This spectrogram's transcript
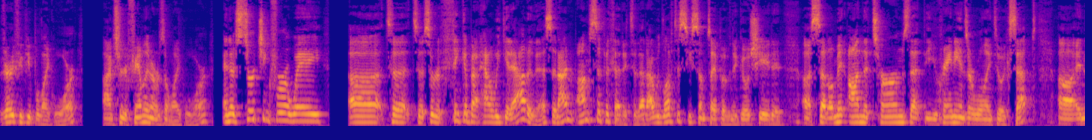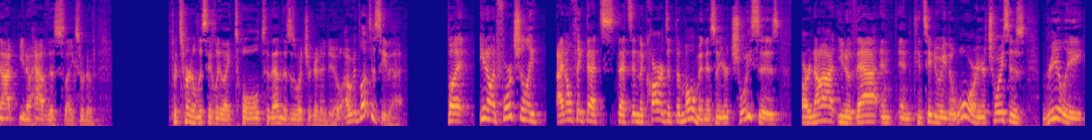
Very few people like war. I'm sure your family members don't like war, and they're searching for a way uh, to to sort of think about how we get out of this. And I'm I'm sympathetic to that. I would love to see some type of negotiated uh, settlement on the terms that the Ukrainians are willing to accept, uh, and not you know have this like sort of paternalistically like told to them this is what you're going to do. I would love to see that. But you know, unfortunately, I don't think that's that's in the cards at the moment. And so your choices are not you know that and, and continuing the war. Your choices really,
